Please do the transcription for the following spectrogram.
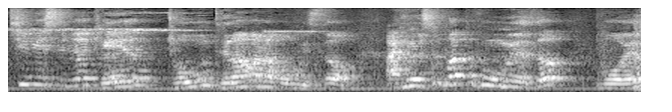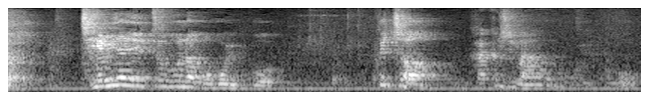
TV 있으면 계속 좋은 드라마나 보고 있어. 아니면 스마트폰 보면서 뭐예요? 재미난 유튜브나 보고 있고. 그쵸? 가끔씩만 하고 보고 있고.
